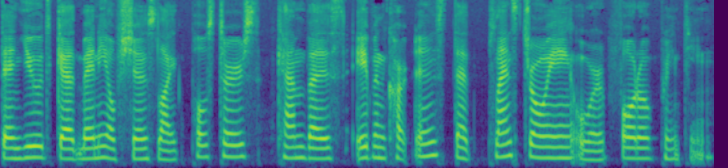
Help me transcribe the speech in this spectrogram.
then you'd get many options like posters, canvas, even curtains that plants drawing or photo printing.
